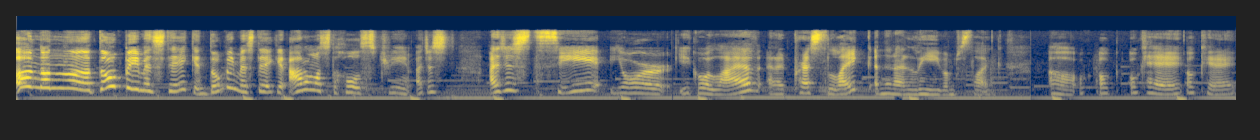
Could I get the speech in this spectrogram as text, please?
oh no, no, no, don't be mistaken. Don't be mistaken. I don't watch the whole stream. I just I just see your you go live and I press like and then I leave. I'm just like, oh, okay, okay.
